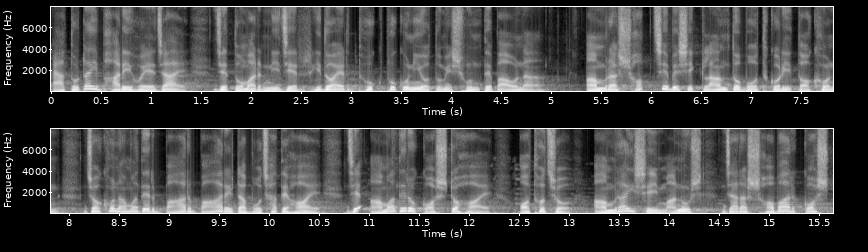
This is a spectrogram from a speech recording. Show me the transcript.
এতটাই ভারী হয়ে যায় যে তোমার নিজের হৃদয়ের ধুকপুকুনিও তুমি শুনতে পাও না। আমরা সবচেয়ে বেশি ক্লান্ত বোধ করি তখন যখন আমাদের বারবার এটা বোঝাতে হয় যে আমাদেরও কষ্ট হয়, অথচ আমরাই সেই মানুষ যারা সবার কষ্ট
